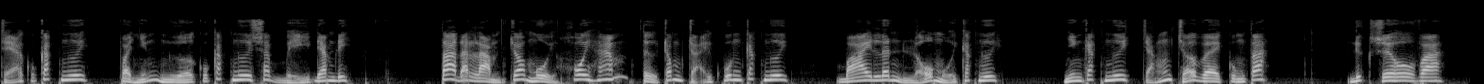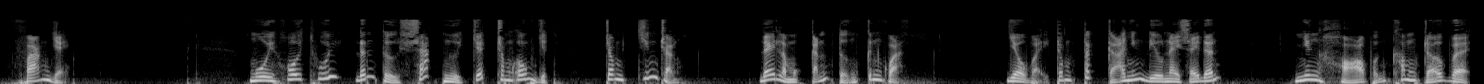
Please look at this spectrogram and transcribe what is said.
trẻ của các ngươi, và những ngựa của các ngươi sẽ bị đem đi. Ta đã làm cho mùi hôi hám từ trong trại quân các ngươi bay lên lỗ mũi các ngươi, nhưng các ngươi chẳng trở về cùng ta. Đức Giê-hô-va phán vậy mùi hôi thối đến từ xác người chết trong ôn dịch, trong chiến trận. Đây là một cảnh tượng kinh hoàng. Do vậy, trong tất cả những điều này xảy đến, nhưng họ vẫn không trở về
